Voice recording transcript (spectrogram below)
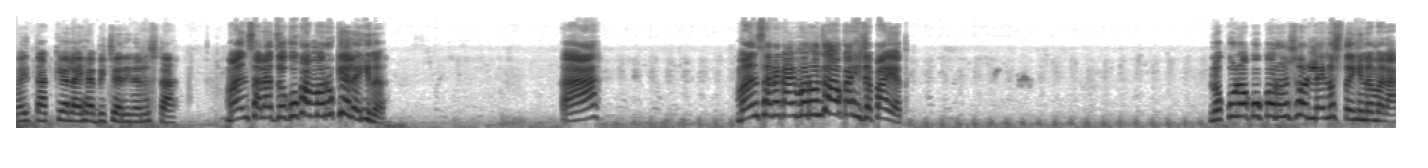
वैताग केलाय ह्या बिचारीनं नुसता. माणसाला जगू का मरू केलं हिनं? आ? माणसानं काय मरून जावं का हिच्या पायात? नको नको करून सोडलंय नुसतं हिनं मला.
